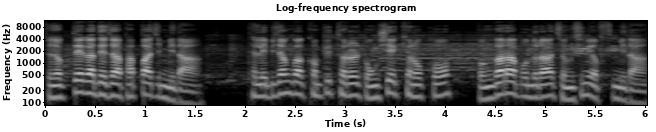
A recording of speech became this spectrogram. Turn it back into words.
저녁 때가 되자 바빠집니다. 텔레비전과 컴퓨터를 동시에 켜놓고 번갈아 보느라 정신이 없습니다.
